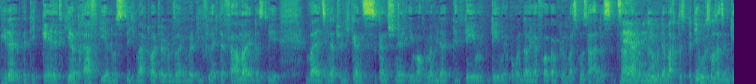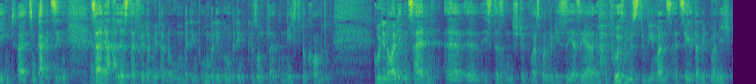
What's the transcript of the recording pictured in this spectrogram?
wieder über die Geldgier und Raffgier lustig macht, heute würde man sagen, über die vielleicht der Pharmaindustrie, weil sie natürlich ganz, ganz schnell ihm auch immer wieder dem, dem Hypochonder ja vorgaukeln, was muss er alles zahlen ja, ja, und genau. nehmen. Und er macht das bedingungslos, also im Gegenteil zum Geizigen, ja. zahlt er alles dafür, damit er nur unbedingt, unbedingt, unbedingt gesund bleibt und nichts bekommt. Und Gut, in heutigen Zeiten äh, äh, ist das ein Stück, was man wirklich sehr, sehr überprüfen müsste, wie man es erzählt, damit man nicht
